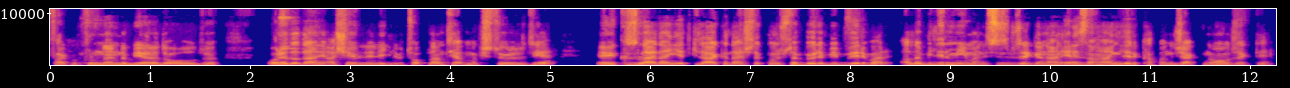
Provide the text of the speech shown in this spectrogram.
Farklı kurumların da bir arada oldu. Orada da hani aşevlerle ilgili bir toplantı yapmak istiyoruz diye. E, Kızılay'dan yetkili arkadaşla konuştum. Böyle bir veri var. Alabilir miyim? Hani siz bize gönder. Hani en azından hangileri kapanacak, ne olacak diye.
